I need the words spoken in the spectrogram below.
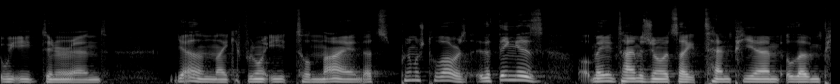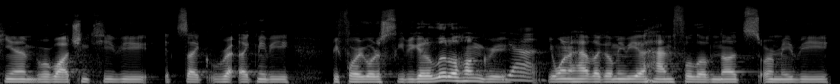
we eat dinner and yeah and like if we don't eat till 9 that's pretty much 12 hours. The thing is uh, many times you know it's like 10 p.m 11 p.m we're watching tv it's like re- like maybe before you go to sleep you get a little hungry. Yeah. you want to have like a maybe a handful of nuts or maybe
